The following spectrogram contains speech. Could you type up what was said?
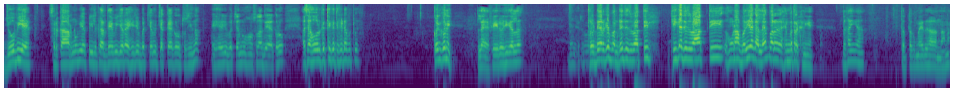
ਜੋ ਵੀ ਹੈ ਸਰਕਾਰ ਨੂੰ ਵੀ ਅਪੀਲ ਕਰਦੇ ਆ ਵੀ ਜਰਾ ਇਹੋ ਜਿਹੇ ਬੱਚਿਆਂ ਨੂੰ ਚੱਕਿਆ ਕਰੋ ਤੁਸੀਂ ਨਾ ਇਹੋ ਜਿਹੇ ਬੱਚਿਆਂ ਨੂੰ ਹੌਸਲਾ ਦਿਆ ਕਰੋ। ਅੱਛਾ ਹੋਰ ਕਿੱਥੇ ਕਿੱਥੇ ਖੇਡਾ ਪੁੱਤ ਓਏ? ਕੋਈ ਕੋਈ ਲੈ ਫੇਰ ਉਹੀ ਗੱਲ ਤੁਹਾਡੇ ਵਰਗੇ ਬੰਦੇ ਜਜ਼ਬਾਤੀ ਠੀਕ ਹੈ ਜਜ਼ਬਾਤੀ ਹੋਣਾ ਵਧੀਆ ਗੱਲ ਹੈ ਪਰ ਹਿੰਮਤ ਰੱਖਣੀ ਹੈ। ਦਿਖਾਈਆਂ ਤਬ ਤੱਕ ਮੈਂ ਦਿਖਾ ਦਿੰਦਾ ਹਨਾ?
